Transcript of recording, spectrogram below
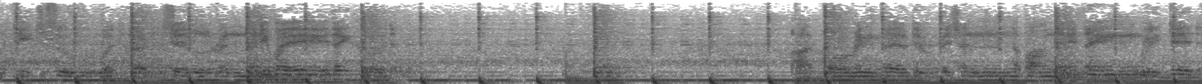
Certain teachers who would hurt children any way they could. By pouring their division upon anything we did,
